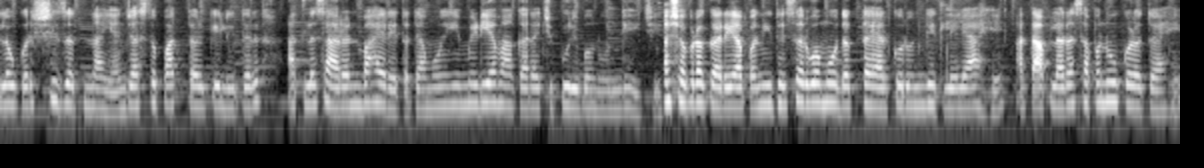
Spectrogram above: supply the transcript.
लवकर शिजत नाही आणि जास्त पातळ केली तर आतलं सारण बाहेर येतं. त्यामुळे ही मीडियम आकाराची पुरी बनवून घ्यायची. अशा प्रकारे आपण इथे सर्व मोदक तयार करून घेतलेले आहे. आता आपला रसा पण उकळतो आहे.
